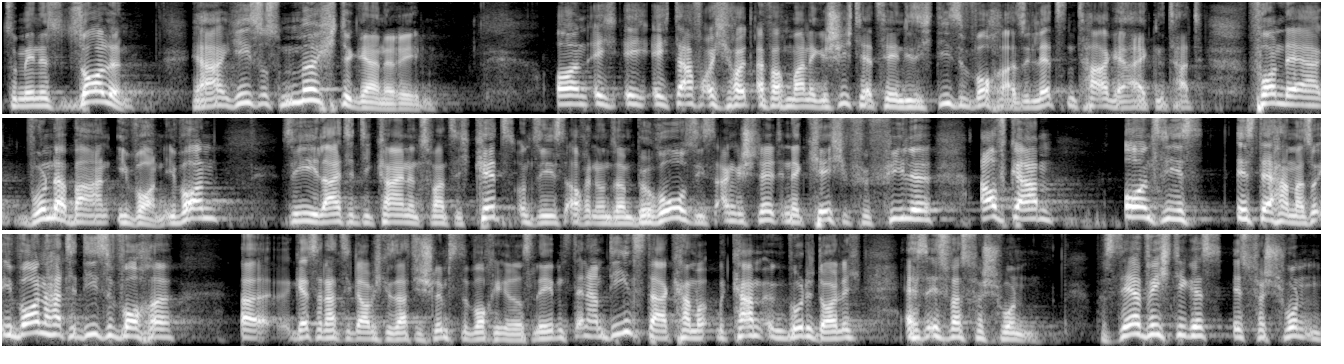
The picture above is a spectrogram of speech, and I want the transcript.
zumindest sollen. Ja, Jesus möchte gerne reden. Und ich, ich, ich darf euch heute einfach mal eine Geschichte erzählen, die sich diese Woche, also die letzten Tage ereignet hat, von der wunderbaren Yvonne. Yvonne, sie leitet die K21 Kids und sie ist auch in unserem Büro, sie ist angestellt in der Kirche für viele Aufgaben und sie ist, ist der Hammer. So, Yvonne hatte diese Woche äh, gestern hat sie, glaube ich, gesagt, die schlimmste Woche ihres Lebens. Denn am Dienstag kam, kam, wurde deutlich, es ist was verschwunden. Was sehr Wichtiges ist verschwunden.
